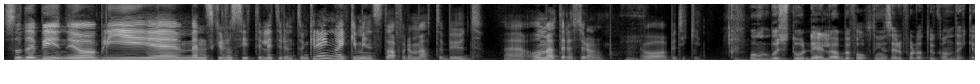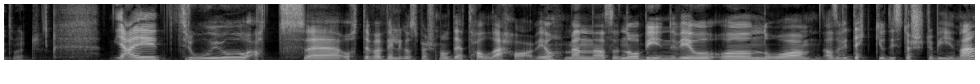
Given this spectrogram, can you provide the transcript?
Så det begynner jo å bli mennesker som sitter litt rundt omkring, og ikke minst da for å møte bud Eh, og møte restaurant mm. og butikker. Hvor, stor del av befolkningen ser du for deg at du kan dekke etter hvert? Jeg tror jo at eh, Å, det var et veldig godt spørsmål. Det tallet har vi jo. Men altså, nå begynner vi jo å nå Altså, vi dekker jo de største byene.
